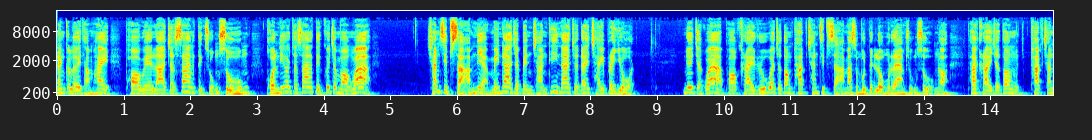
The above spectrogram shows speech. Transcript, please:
นั่นก็เลยทำให้พอเวลาจะสร้างตึกสูงสูงๆคนที่เขาจะสร้างตึกก็จะมองว่า ชั้น 13เนี่ยไม่น่าจะเป็นชั้นที่น่าจะได้ใช้ประโยชน์เนื่องจากว่าพอใครรู้ว่าจะต้องพักชั้น 13อะสมมติเป็นโรงแรมสูงๆเนาะถ้าใครจะต้องพักชั้น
